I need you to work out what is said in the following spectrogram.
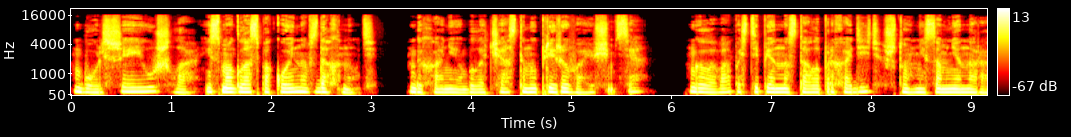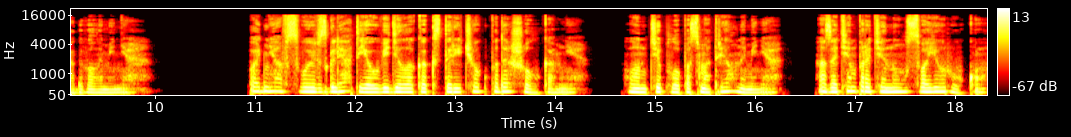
Больше и ушла, и смогла спокойно вздохнуть. Дыхание было частым и прерывающимся. Голова постепенно стала проходить, что, несомненно, радовало меня. Подняв свой взгляд, я увидела, как старичок подошел ко мне. Он тепло посмотрел на меня, а затем протянул свою руку.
